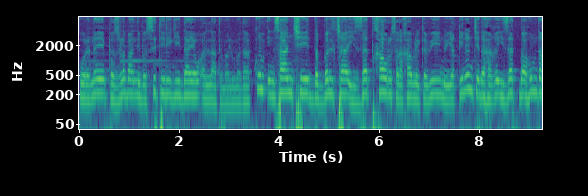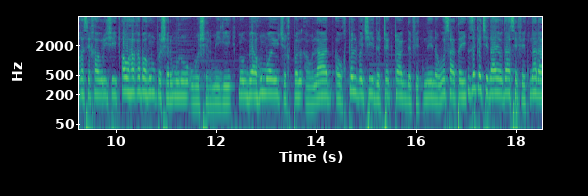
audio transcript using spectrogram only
کورنۍ په زړه باندې به څه تېرېږي دا یو الله ته معلومه ده. مهمه ده. کوم انسان چې د بل چا عزت خاورو سره خاورې کوي، نو یقیناً چې د هغه عزت به هم دغسې خاورې شي او هغه به هم په شرمونو وشرمیږي. موږ بیا هم وایو چې خپل اولاد او خپل بچي د ټیک ټاک د فتنې نه وساتئ، ځکه چې دا یو داسې فتنه ده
